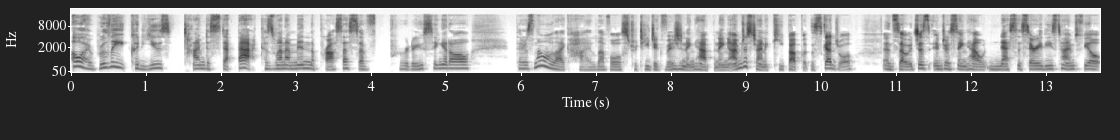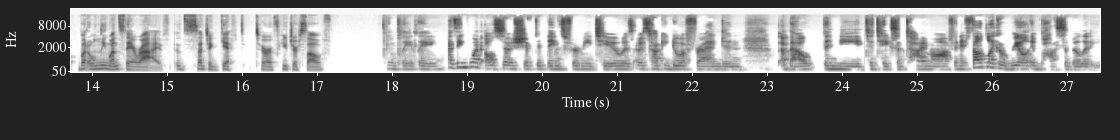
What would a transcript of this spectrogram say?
oh, I really could use time to step back. Because when I'm in the process of producing it all, there's no like high level strategic visioning happening. I'm just trying to keep up with the schedule. And so it's just interesting how necessary these times feel, but only once they arrive. It's such a gift to our future self. Completely. I think what also shifted things for me too is I was talking to a friend and about the need to take some time off and it felt like a real impossibility,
